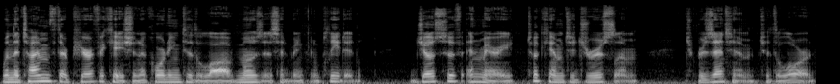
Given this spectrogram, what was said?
When the time of their purification according to the law of Moses had been completed, Joseph and Mary took him to Jerusalem to present him to the Lord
